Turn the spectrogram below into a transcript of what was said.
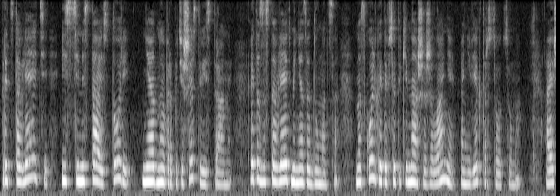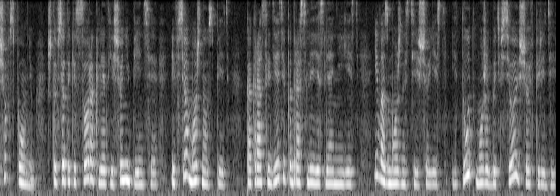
Представляете, из 700 историй ни одной про путешествия и страны. Это заставляет меня задуматься, насколько это все-таки наше желание, а не вектор социума. А еще вспомним, что все-таки 40 лет еще не пенсия, и все можно успеть. Как раз и дети подросли, если они есть, и возможности еще есть. И тут может быть все еще впереди.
